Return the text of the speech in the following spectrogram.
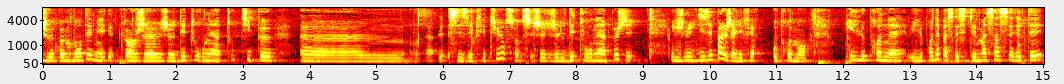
je ne veux pas me vanter, mais quand je, détournais un tout petit peu euh, ses écritures, je, le détournais un peu, et je ne lui disais pas que j'allais faire autrement. Il le prenait, il le prenait parce que c'était ma sincérité,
